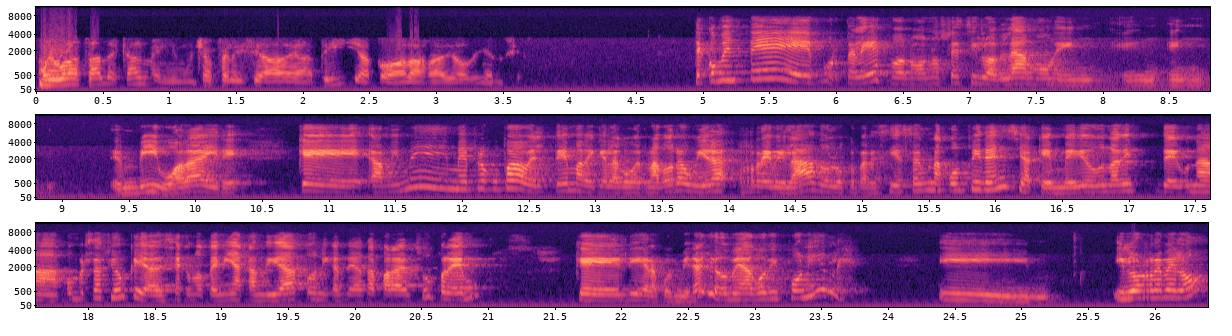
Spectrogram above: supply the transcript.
Muy buenas tardes, Carmen, y muchas felicidades a ti y a toda la radio audiencia. Te comenté por teléfono, no sé si lo hablamos en, en, en vivo, al aire, que a mí me, preocupaba el tema de que la gobernadora hubiera revelado lo que parecía ser una confidencia, que en medio de una, de una conversación que ella decía que no tenía candidato ni candidata para el Supremo, que él dijera, pues mira, yo me hago disponible. Y, lo reveló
